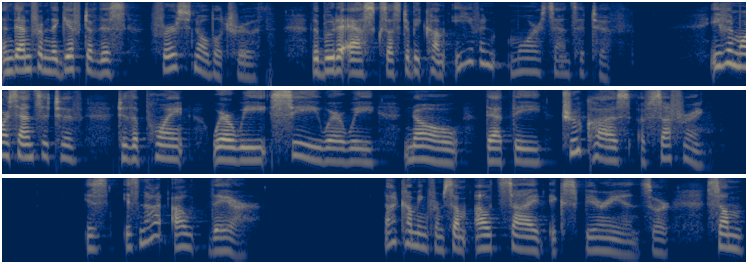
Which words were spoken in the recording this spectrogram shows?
And then from the gift of this first noble truth, the Buddha asks us to become even more sensitive. Even more sensitive to the point where we see, where we know that the true cause of suffering is, is not out there, not coming from some outside experience or some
